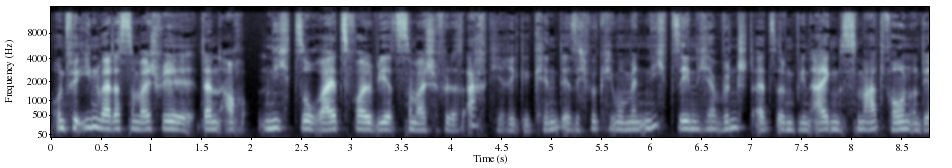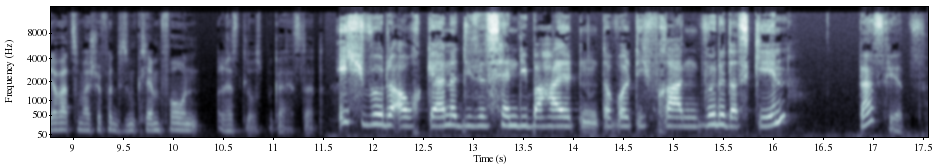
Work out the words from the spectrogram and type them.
Und für ihn war das zum Beispiel dann auch nicht so reizvoll wie jetzt zum Beispiel für das achtjährige Kind, der sich wirklich im Moment nichts sehnlicher wünscht als irgendwie ein eigenes Smartphone. Und der war zum Beispiel von diesem Klemmphone restlos begeistert. Ich würde auch gerne dieses Handy behalten. Da wollte ich fragen, würde das gehen? Das jetzt?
